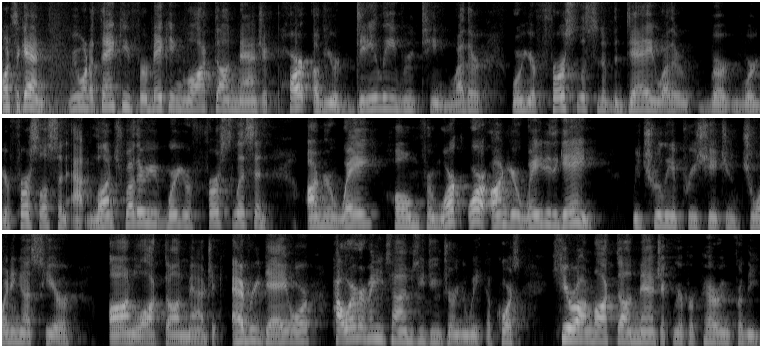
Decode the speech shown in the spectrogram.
Once again, we want to thank you for making Locked On Magic part of your daily routine, whether we're your first listen of the day, whether we're, we're your first listen at lunch, whether we're your first listen on your way home from work or on your way to the game. We truly appreciate you joining us here on Locked On Magic every day or however many times you do during the week. Of course, here on Locked On Magic, we're preparing for the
